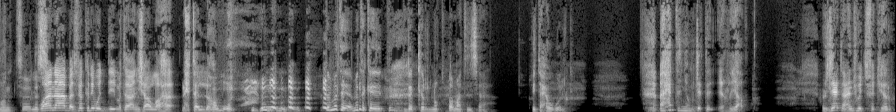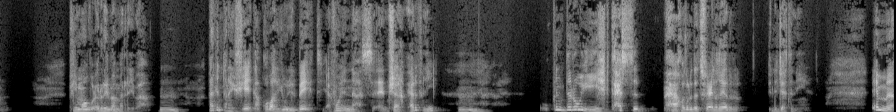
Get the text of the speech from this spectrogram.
وانت لسه. وأنا بس فكري ودي متى إن شاء الله نحتلهم. طيب متى متى تتذكر نقطة ما تنساها في تحولك؟ حتى يوم جيت الرياض رجعت عندي شوية فكر في موضوع الربا ما الربا. مم. أنا كنت أنا شيخ كان قضاة يجوني البيت يعرفون الناس. المشايخ تعرفني. وكنت درويش كنت احسب حاخذ ردة فعل غير اللي جاتني. إما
